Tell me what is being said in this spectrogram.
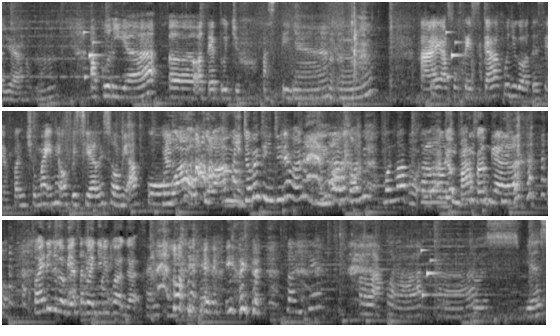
ya. Mm, aku Ria eh, OT7 pastinya mm. Hai aku Friska aku juga OT7 cuma ini officially suami aku Wow suami. Coba cincinnya mana? Oh, suami. mohon maaf Oh, kalau agak cincin marah tinggal Soalnya dia juga biasa gue jadi gue agak sensi. Iya iya. Selanjutnya. Eh, aku Ra Ra. terus bias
